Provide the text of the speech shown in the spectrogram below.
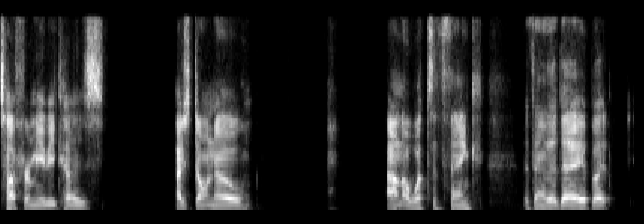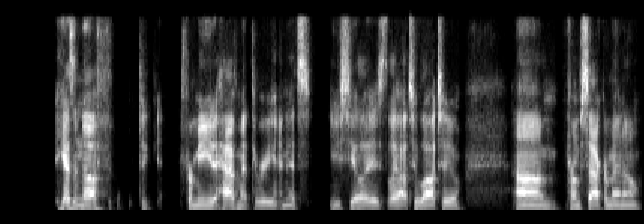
tough for me because I just don't know. I don't know what to think at the end of the day, but he has enough to for me to have him at three, and it's UCLA's Laiatu Latu um, from Sacramento,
